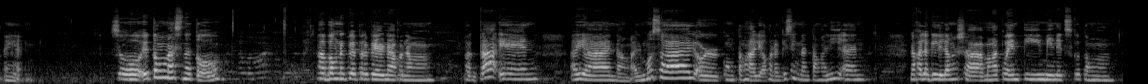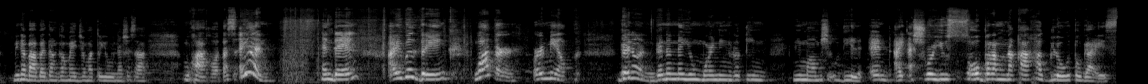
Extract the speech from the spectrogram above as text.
Ayan. So, itong mask na to, habang nagpe-prepare na ako ng pagkain, ayan, ng almusal, or kung tanghali ako nagising ng tanghalian, nakalagay lang siya, mga 20 minutes ko itong binababad hanggang medyo matuyo na siya sa mukha ko. Tapos, ayan. And then, I will drink water or milk. Ganon, ganon na yung morning routine ni Mom Udil. And I assure you, sobrang nakaka-glow to guys.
